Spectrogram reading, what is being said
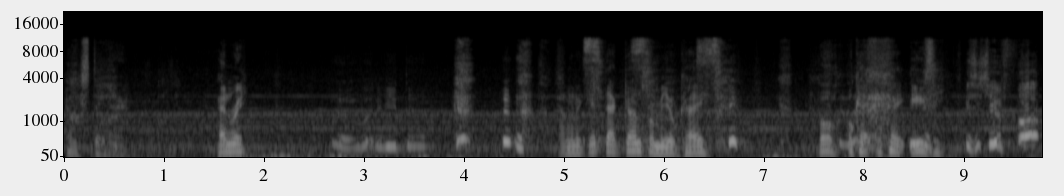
Henry, stay there. Henry? What have you do? I'm gonna get that gun from you, okay? Oh, okay, okay, easy. This is your fault.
